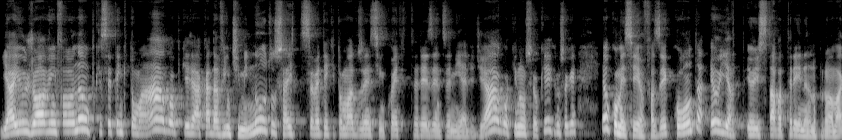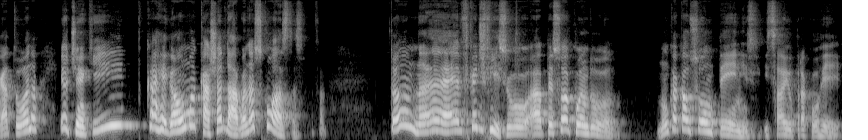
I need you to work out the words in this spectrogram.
E aí o jovem falou: não, porque você tem que tomar água, porque a cada 20 minutos você vai ter que tomar 250, 300 ml de água, que não sei o quê, que não sei o quê. Eu comecei a fazer conta, eu, ia, eu estava treinando para uma maratona, eu tinha que carregar uma caixa d'água nas costas. Então, né, é, fica difícil. A pessoa, quando nunca calçou um tênis e saiu para correr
